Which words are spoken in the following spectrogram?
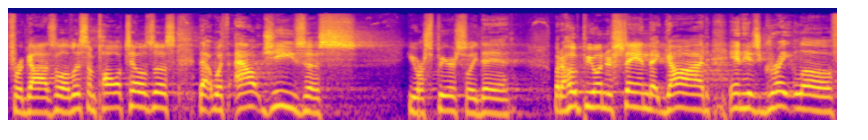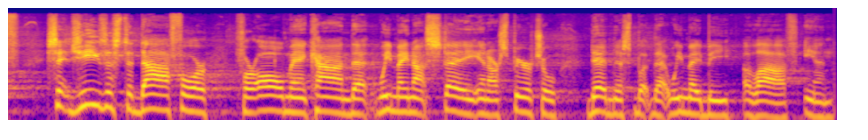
for God's love. Listen, Paul tells us that without Jesus, you are spiritually dead. But I hope you understand that God, in His great love, sent Jesus to die for, for all mankind that we may not stay in our spiritual deadness, but that we may be alive in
